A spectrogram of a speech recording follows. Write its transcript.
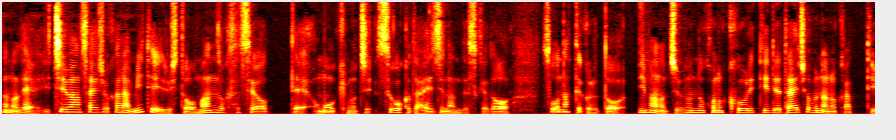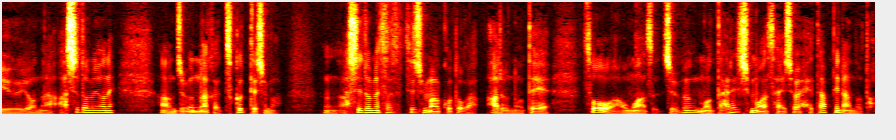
なので一番最初から見ている人を満足させようって思う気持ちすごく大事なんですけどそうなってくると今の自分のこのクオリティで大丈夫なのかっていうような足止めをねあの自分の中で作ってしまう、足止めさせてしまうことがあるのでそうは思わず自分も誰しもが最初は下手っぴなんだと、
